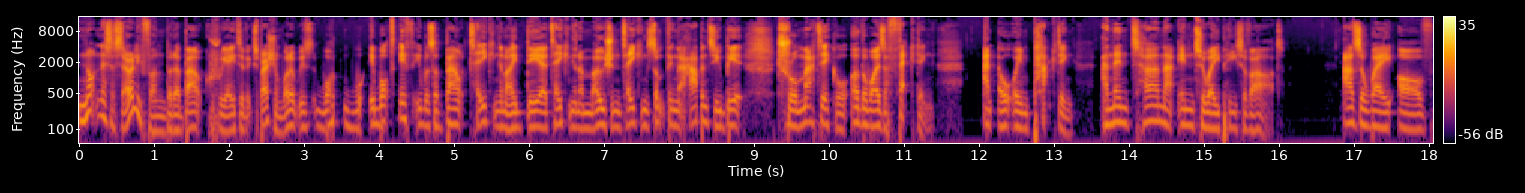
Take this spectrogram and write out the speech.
not necessarily fun, but about creative expression? What it was, what, what if it was about taking an idea, taking an emotion, taking something that happened to you, be it traumatic or otherwise affecting and, or impacting, and then turn that into a piece of art as a way of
